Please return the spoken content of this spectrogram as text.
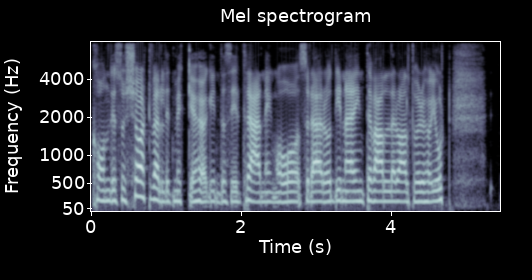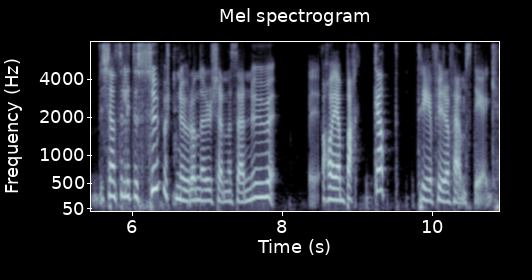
kondis och kört väldigt mycket högintensiv träning och sådär och dina intervaller och allt vad du har gjort. Känns det lite surt nu då när du känner så här, nu har jag backat tre, fyra, fem steg?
